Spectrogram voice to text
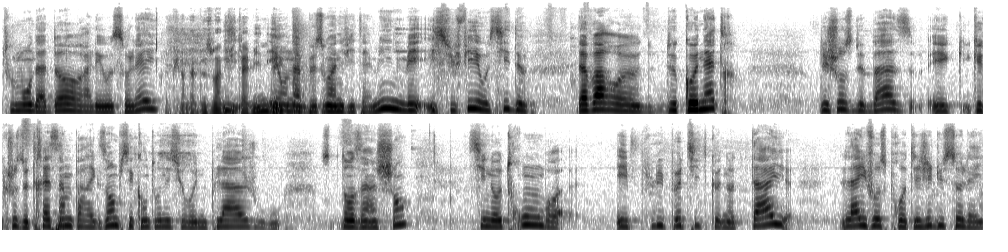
tout le monde adore aller au soleil. Et puis on a besoin de il- vitamine D. Et on a besoin de vitamines, mais il suffit aussi de d'avoir, euh, de connaître des choses de base. Et quelque chose de très simple, par exemple, c'est quand on est sur une plage ou dans un champ, si notre ombre est plus petite que notre taille, là, il faut se protéger du soleil.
